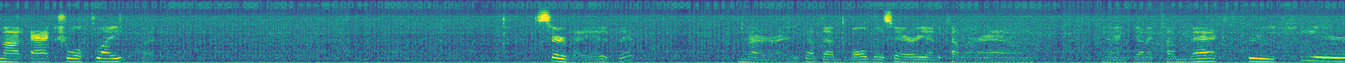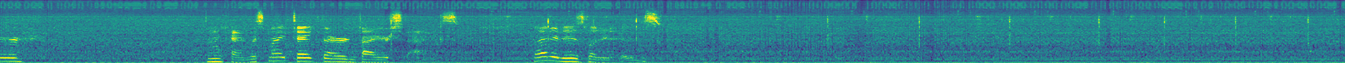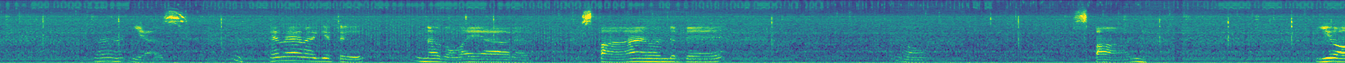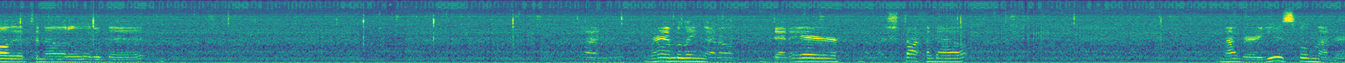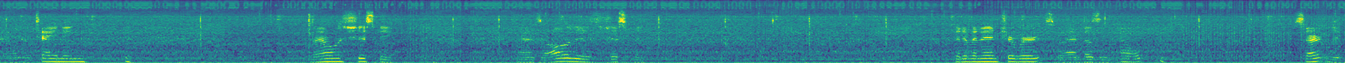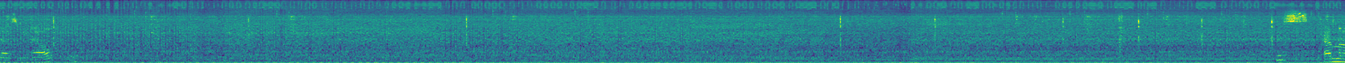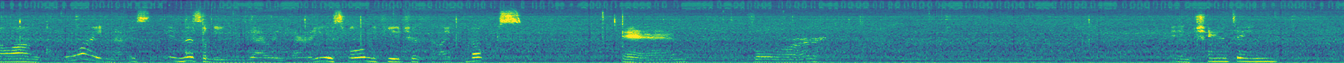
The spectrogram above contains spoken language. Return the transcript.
Not actual flight, but survey a bit. Alright, got that bulbous area to come around. And I'm gonna come back through here. Okay, this might take their entire stacks. But it is what it is. Uh, yes. And then I get to know the layout of Spawn Island a bit. Well, Spawn. You all get to know it a little bit. Rambling, I don't dead air, not much to talk about. Not very useful, not very entertaining. well, it's just me. That's all it is, just me. Bit of an introvert, so that doesn't help. Certainly doesn't help. Is coming along quite nicely, and this will be very, very useful in the future for like books and for enchanting,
